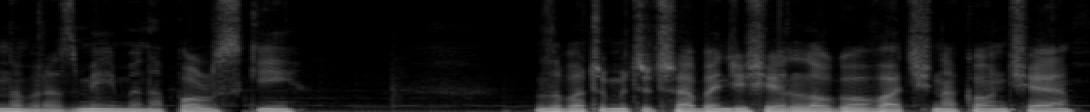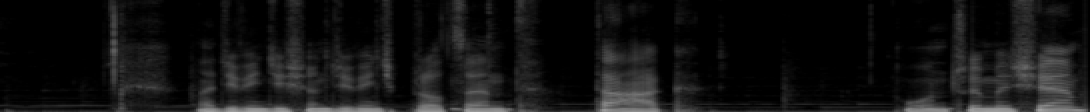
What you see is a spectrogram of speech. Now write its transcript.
Dobra, zmieńmy na polski. Zobaczymy, czy trzeba będzie się logować na koncie. Na 99% tak. Łączymy się.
